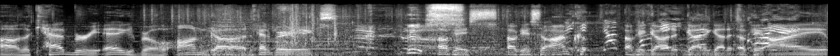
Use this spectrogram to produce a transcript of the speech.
Oh, the Cadbury eggs, bro. On God. Cadbury eggs. Okay, okay, so I'm. Co- okay, got it, got it, got it. Okay, I.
